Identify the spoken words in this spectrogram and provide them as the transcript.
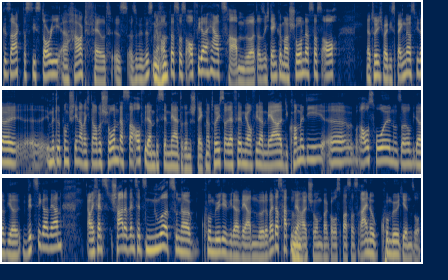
gesagt, dass die Story äh, heartfelt ist. Also wir wissen ja Mhm. auch, dass das auch wieder Herz haben wird. Also ich denke mal schon, dass das auch natürlich, weil die Spanglers wieder äh, im Mittelpunkt stehen, aber ich glaube schon, dass da auch wieder ein bisschen mehr drin steckt. Natürlich soll der Film ja auch wieder mehr die Comedy äh, rausholen und soll wieder wieder witziger werden. Aber ich fänd's schade, wenn es jetzt nur zu einer Komödie wieder werden würde, weil das hatten wir Mhm. halt schon bei Ghostbusters, reine Komödien so.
